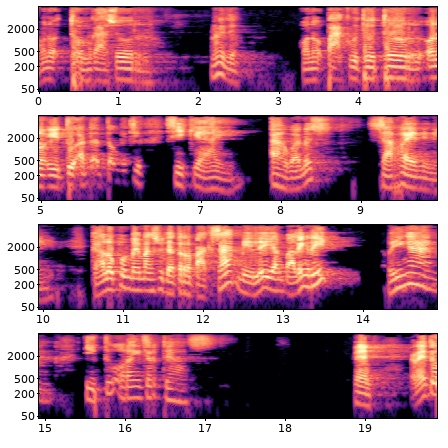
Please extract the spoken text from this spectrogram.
Ono dom kasur. Mana itu? Ono paku tutur, ono itu ada dom kecil. Si kiai ahwanus syarain ini. Kalaupun memang sudah terpaksa milih yang paling ri, ringan. Itu orang yang cerdas. Kan? Karena itu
